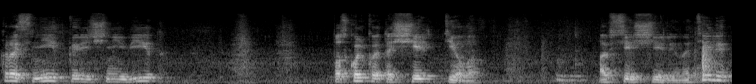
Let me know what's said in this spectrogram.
краснеет, коричневит, поскольку это щель тела. А все щели на теле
